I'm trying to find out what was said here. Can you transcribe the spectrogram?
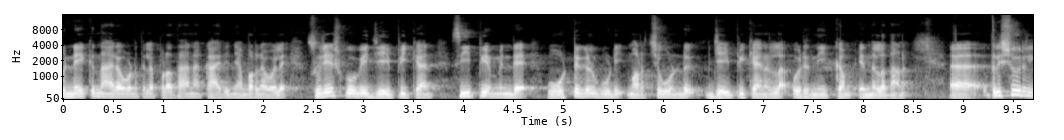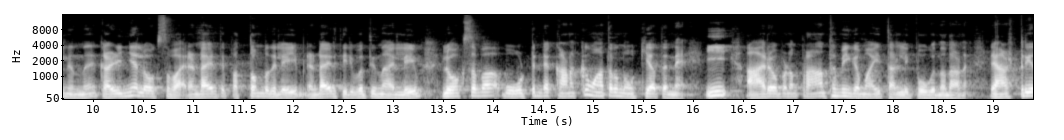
ഉന്നയിക്കുന്ന ആരോപണത്തിലെ പ്രധാന കാര്യം ഞാൻ പറഞ്ഞ പോലെ സുരേഷ് ഗോപിയെ ജയിപ്പിക്കാൻ സി പി എമ്മിന്റെ വോട്ടുകൾ കൂടി മറിച്ചുകൊണ്ട് ജയിപ്പിക്കാനുള്ള ഒരു നീക്കം എന്നുള്ളതാണ്. തൃശ്ശൂരിൽ നിന്ന് കഴിഞ്ഞ ലോക്സഭ രണ്ടായിരത്തി പത്തൊമ്പതിലെയും രണ്ടായിരത്തി ഇരുപത്തിനാലിലെയും ലോക്സഭ വോട്ടിന്റെ കണക്ക് മാത്രം നോക്കിയാൽ തന്നെ ഈ ആരോപണം പ്രാഥമികമായി തള്ളിപ്പോകുന്നതാണ്. രാഷ്ട്രീയ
